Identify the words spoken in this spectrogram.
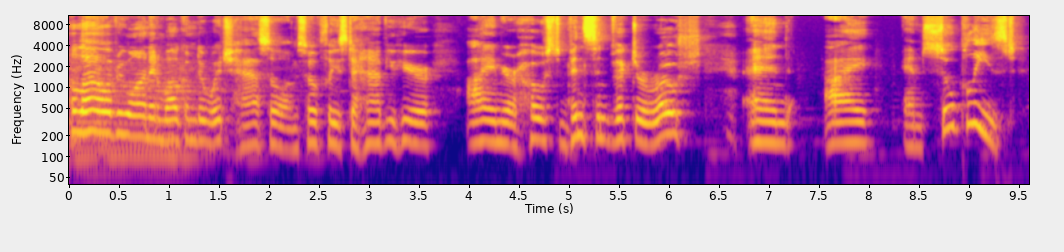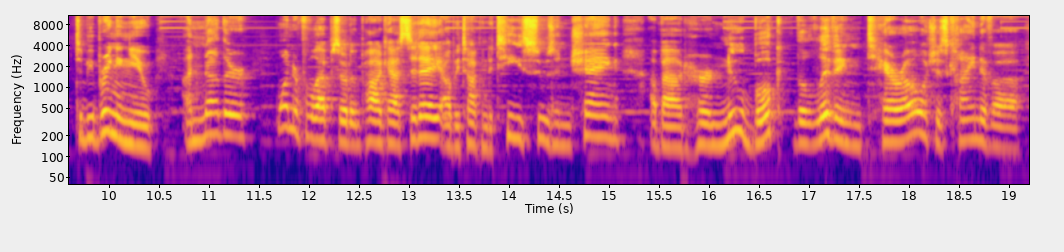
Hello, everyone, and welcome to Witch Hassle. I'm so pleased to have you here. I am your host, Vincent Victor Roche, and I am so pleased to be bringing you another wonderful episode of the podcast. Today, I'll be talking to T. Susan Chang about her new book, The Living Tarot, which is kind of a,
